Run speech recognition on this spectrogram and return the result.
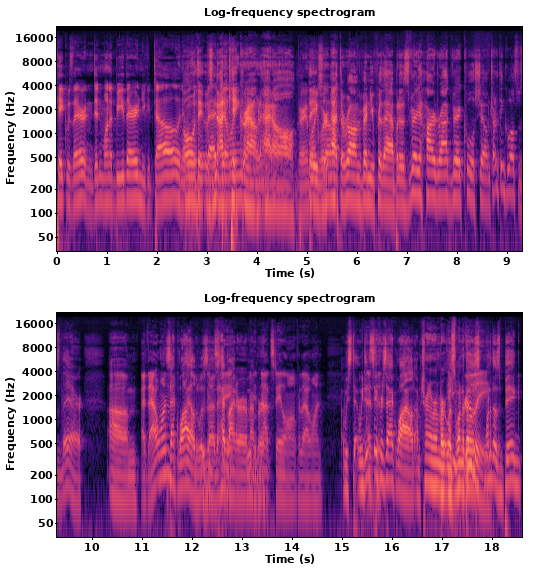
Cake was there and didn't want to be there, and you could tell. And it Oh, was, they, it was not a cake crowd at all. Very they much were so. at the wrong venue for that, but it was very hard rock, very cool show. I'm trying to think who else was there. Um, At that one, Zach Wild was uh, the stay- headliner. I remember. We did not stay long for that one. We st- we didn't stay for. Zach Wild. I'm trying to remember. It was one of really? those one of those big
